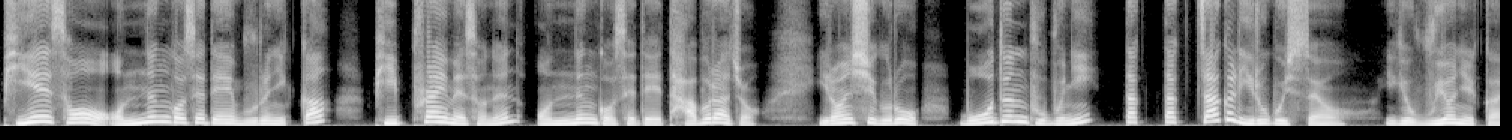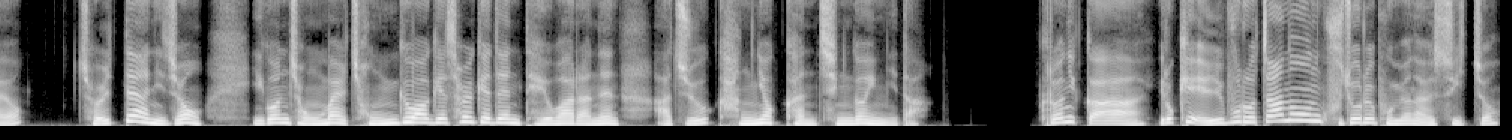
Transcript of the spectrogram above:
B에서 얻는 것에 대해 물으니까 B'에서는 얻는 것에 대해 답을 하죠. 이런 식으로 모든 부분이 딱딱 짝을 이루고 있어요. 이게 우연일까요? 절대 아니죠. 이건 정말 정교하게 설계된 대화라는 아주 강력한 증거입니다. 그러니까 이렇게 일부러 짜놓은 구조를 보면 알 수 있죠.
